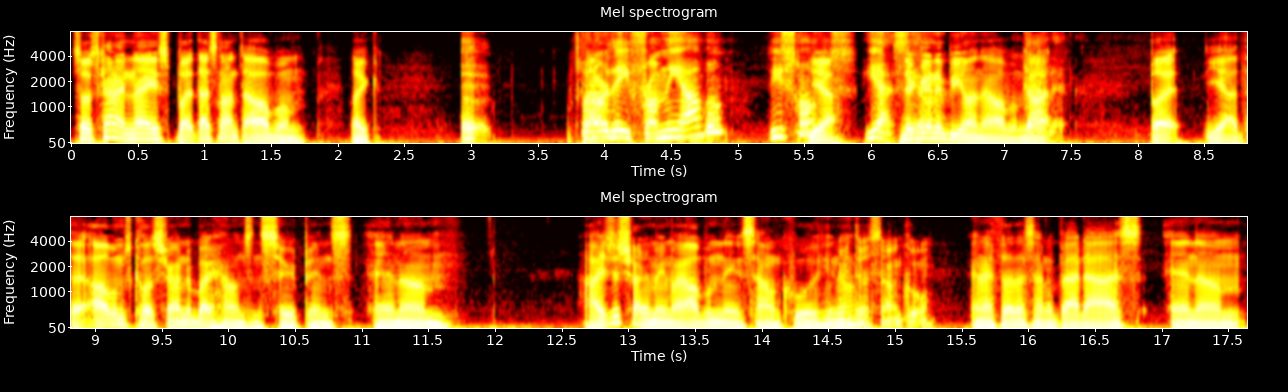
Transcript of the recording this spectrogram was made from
So it's kind of nice, but that's not the album. Like, But are they from the album? These songs? Yeah. Yes. they're they gonna be on the album. Got yeah. it. But yeah, the album's called "Surrounded by Hounds and Serpents," and um, I just try to make my album name sound cool, you know. It does sound cool. And I thought that sounded badass, and um,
